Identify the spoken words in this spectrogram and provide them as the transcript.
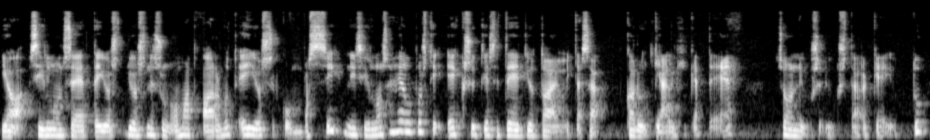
Ja silloin se, että jos, jos ne sun omat arvot ei ole se kompassi, niin silloin sä helposti eksyt ja sä teet jotain, mitä sä kadut jälkikäteen. Se on niin se yksi tärkeä juttu.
